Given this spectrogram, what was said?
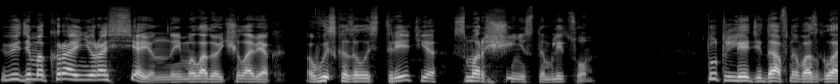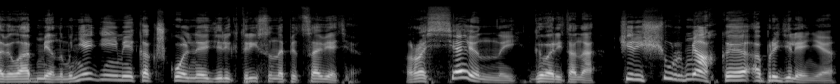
«Видимо, крайне рассеянный молодой человек», — высказалась третья с морщинистым лицом. Тут леди Дафна возглавила обмен мнениями, как школьная директриса на педсовете. «Рассеянный», — говорит она, — «чересчур мягкое определение,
